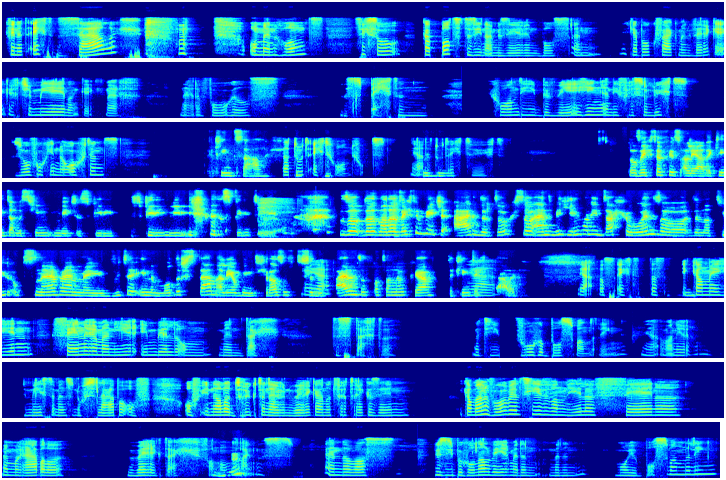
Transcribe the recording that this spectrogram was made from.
Ik vind het echt zalig om mijn hond zich zo kapot te zien amuseren in het bos. En ik heb ook vaak mijn verrekijkertje mee en dan kijk ik naar, naar de vogels, de spechten. Gewoon die beweging en die frisse lucht zo vroeg in de ochtend, Dat klinkt zalig. dat doet echt gewoon goed. Ja, dat doet Mhm. echt deugd. Dat is echt even... Allee, ja, dat klinkt dan misschien een beetje spiri, spiri, spiritueel. Zo, dat, maar dat is echt een beetje aarde, toch? Zo aan het begin van je dag gewoon zo de natuur opsnuiven en met je voeten in de modder staan. Alleen op in het gras of tussen Ja. de parens of wat dan ook. Ja, dat klinkt Ja. echt zalig. Ja, dat is echt. Dat is, ik kan mij geen fijnere manier inbeelden om mijn dag te starten. Met die vroege boswandeling. Ja, wanneer de meeste mensen nog slapen of, of in alle drukte naar hun werk aan het vertrekken zijn. Ik kan wel een voorbeeld geven van een hele fijne, memorabele werkdag van Mhm. onlangs. En dat was. Dus die begon alweer met een, met een mooie boswandeling.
